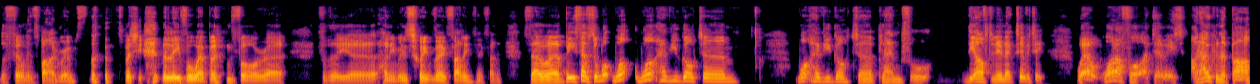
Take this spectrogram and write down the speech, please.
the film inspired rooms, especially the lethal weapon for. Uh, for the uh, honeymoon suite. Very funny, very funny. So uh, be yourself. So what what what have you got? Um, what have you got uh, planned for the afternoon activity? Well, what I thought I'd do is I'd open the bar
